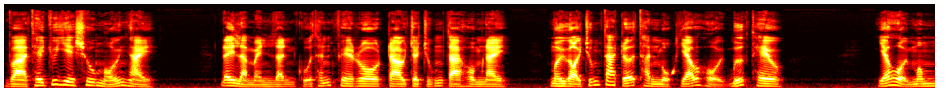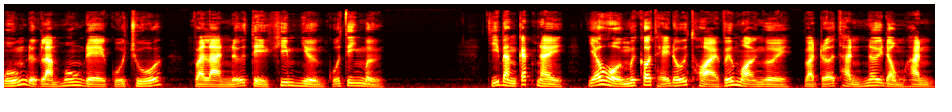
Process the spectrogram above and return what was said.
và theo Chúa Giêsu mỗi ngày. Đây là mệnh lệnh của Thánh Phêrô trao cho chúng ta hôm nay, mời gọi chúng ta trở thành một giáo hội bước theo. Giáo hội mong muốn được làm môn đệ của Chúa và là nữ tỳ khiêm nhường của tin mừng. Chỉ bằng cách này, giáo hội mới có thể đối thoại với mọi người và trở thành nơi đồng hành,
